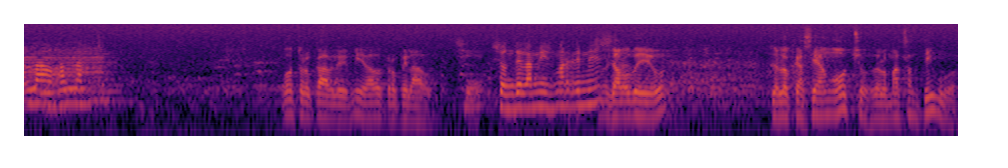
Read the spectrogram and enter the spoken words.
Al lado, al lado. Otro cable, mira, otro pelado. Sí, son de la misma No, remesa. ya lo veo. De lo que hacían ocho, de los más antiguos.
